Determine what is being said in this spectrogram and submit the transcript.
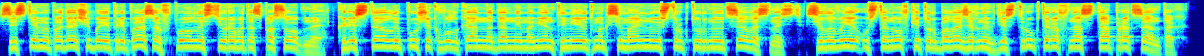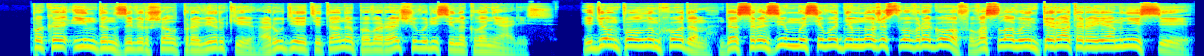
Системы подачи боеприпасов полностью работоспособны. Кристаллы пушек «Вулкан» на данный момент имеют максимальную структурную целостность. Силовые установки турболазерных деструкторов на 100%. Пока Индон завершал проверки, орудия «Титана» поворачивались и наклонялись. «Идем полным ходом, да сразим мы сегодня множество врагов во славу Императора и Амнисии!»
